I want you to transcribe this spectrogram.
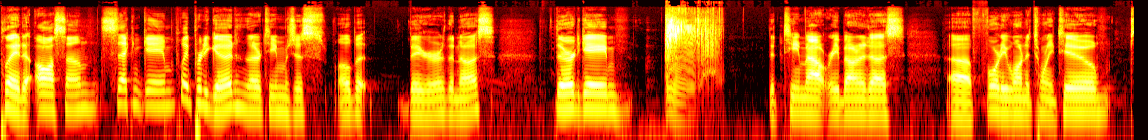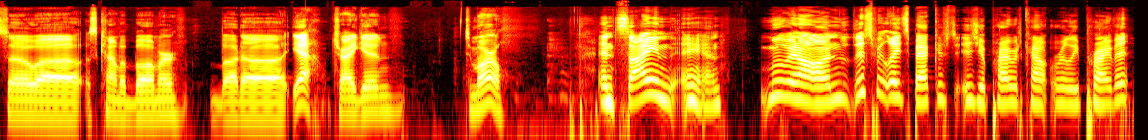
Played awesome. Second game, we played pretty good. The other team was just a little bit bigger than us. Third game, the team out rebounded us, uh, 41 to 22. So uh, it's kind of a bummer. But uh, yeah, try again tomorrow. And sign and moving on. This relates back is, is your private account really private?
